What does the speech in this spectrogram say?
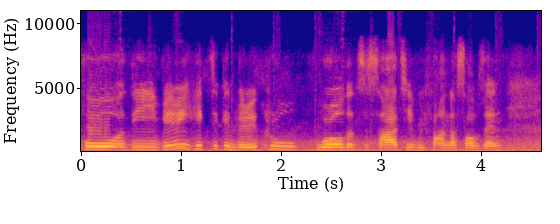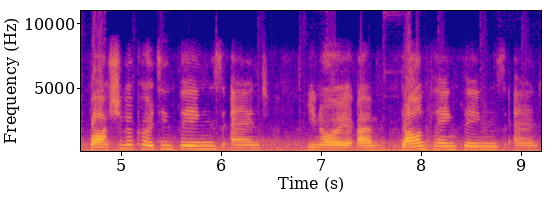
for the very hectic and very cruel world and society we find ourselves in by sugarcoating things and, you know, um, downplaying things and,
